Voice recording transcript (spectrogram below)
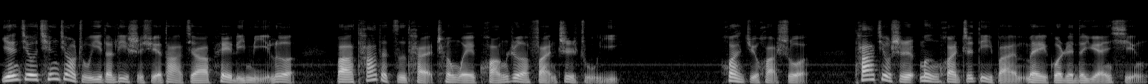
研究清教主义的历史学大家佩里米勒把他的姿态称为狂热反智主义，换句话说。他就是梦幻之地版美国人的原型。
